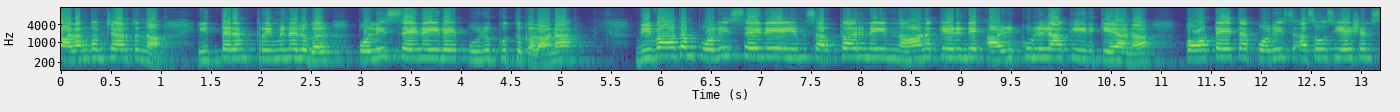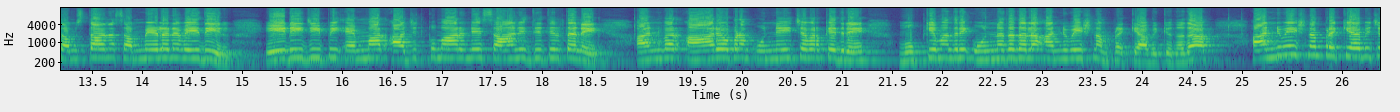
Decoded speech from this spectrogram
കളങ്കം ചാർത്തുന്ന ഇത്തരം ക്രിമിനലുകൾ പോലീസ് സേനയിലെ പുഴുക്കുത്തുകളാണ് വിവാദം പോലീസ് സേനയെയും സർക്കാരിനെയും നാണക്കേടിന്റെ അഴിക്കുള്ളിലാക്കിയിരിക്കെയാണ് കോട്ടയത്ത് പോലീസ് അസോസിയേഷൻ സംസ്ഥാന സമ്മേളന വേദിയിൽ A D G P M R Ajith കുമാറിന്റെ സാന്നിധ്യത്തിൽ തന്നെ അൻവർ ആരോപണം ഉന്നയിച്ചവർക്കെതിരെ മുഖ്യമന്ത്രി ഉന്നതതല അന്വേഷണം പ്രഖ്യാപിക്കുന്നത്. അന്വേഷണം പ്രഖ്യാപിച്ച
